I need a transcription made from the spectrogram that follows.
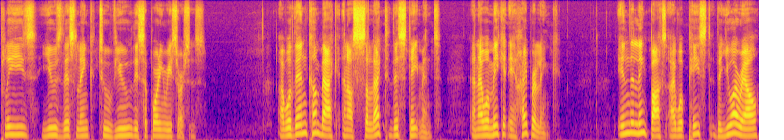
please use this link to view the supporting resources. I will then come back and I'll select this statement and I will make it a hyperlink. In the link box, I will paste the URL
